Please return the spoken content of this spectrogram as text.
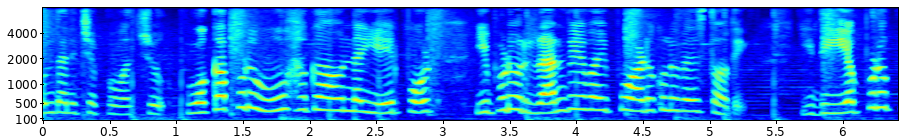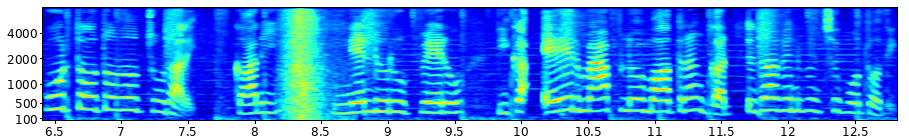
ఉందని చెప్పవచ్చు. ఒకప్పుడు ఊహగా ఉన్న ఎయిర్పోర్ట్ ఇప్పుడు రన్వే వైపు అడుగులు వేస్తోంది. ఇది ఎప్పుడు పూర్తవుతుందో చూడాలి. కానీ నెల్లూరు పేరు ఇక ఎయిర్ మ్యాప్లో మాత్రం గట్టిగా వినిపించబోతోంది.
